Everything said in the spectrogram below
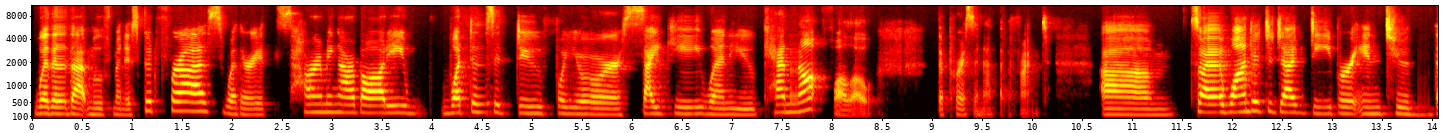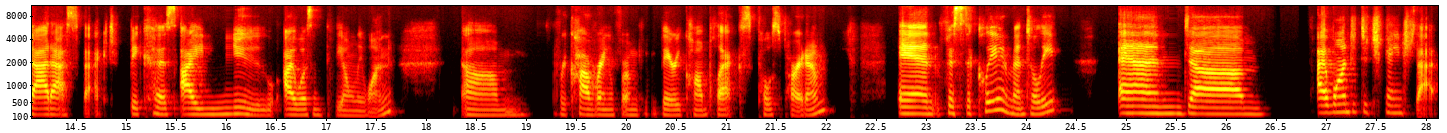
whether that movement is good for us, whether it's harming our body. What does it do for your psyche when you cannot follow the person at the front? Um, so I wanted to dive deeper into that aspect because I knew I wasn't the only one um, recovering from very complex postpartum and physically and mentally. And um, I wanted to change that.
